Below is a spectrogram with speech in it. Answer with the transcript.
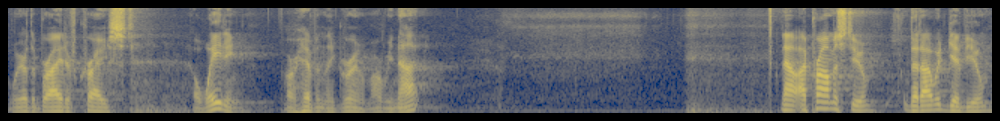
We are the bride of Christ, awaiting our heavenly groom, are we not? Now, I promised you that I would give you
